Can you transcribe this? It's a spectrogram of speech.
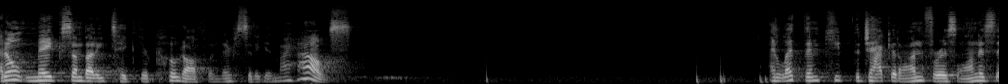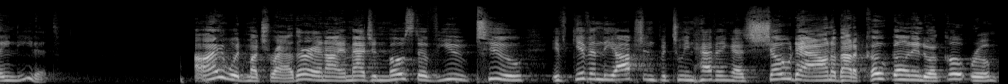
I don't make somebody take their coat off when they're sitting in my house. I let them keep the jacket on for as long as they need it. I would much rather, and I imagine most of you too, if given the option between having a showdown about a coat going into a coat room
